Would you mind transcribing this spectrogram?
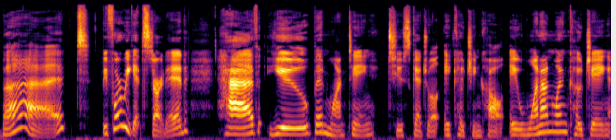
But before we get started, have you been wanting to schedule a coaching call, a one on one coaching?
